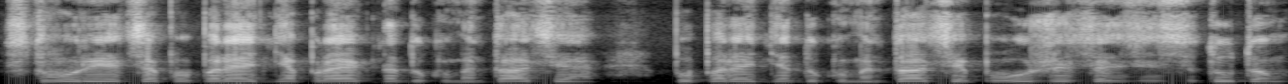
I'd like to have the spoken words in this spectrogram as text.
створюється попередня проектна документація. Попередня документація погоджується з Інститутом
